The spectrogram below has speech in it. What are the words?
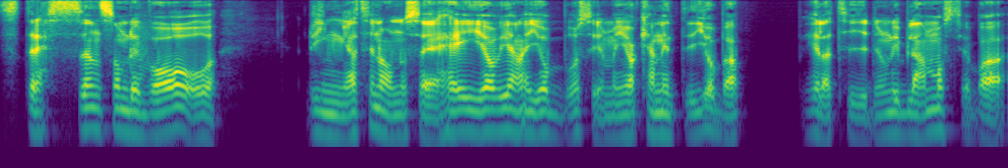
stressen som det var och ringa till någon och säga hej jag vill gärna jobba hos er men jag kan inte jobba hela tiden och ibland måste jag bara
